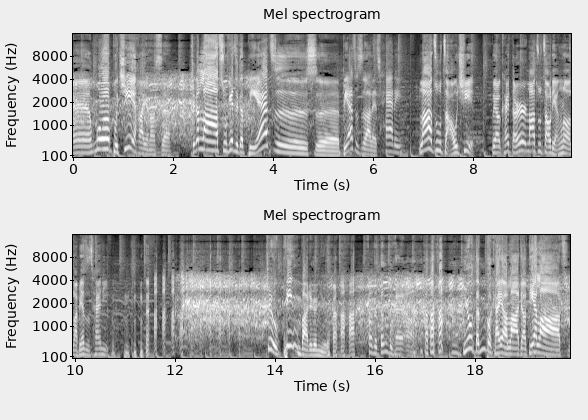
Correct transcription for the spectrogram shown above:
嗯，我不解哈，杨老师，这个蜡烛跟这个鞭子是鞭子是拿来铲的，蜡烛照起，不要开灯儿，蜡烛照亮了，拿鞭子铲你。这有病吧，这个女的，反正灯不开啊，有灯不开要拿掉点蜡烛。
